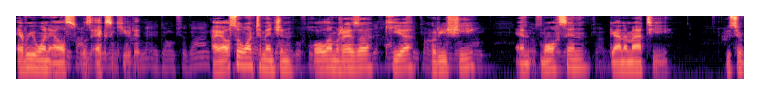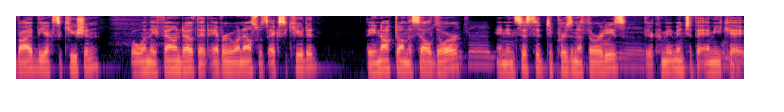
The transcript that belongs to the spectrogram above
Everyone else was executed. I also want to mention Gholam Reza Kia Qureshi and Mohsen Ghanimati, who survived the execution, but when they found out that everyone else was executed, they knocked on the cell door and insisted to prison authorities their commitment to the MEK.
